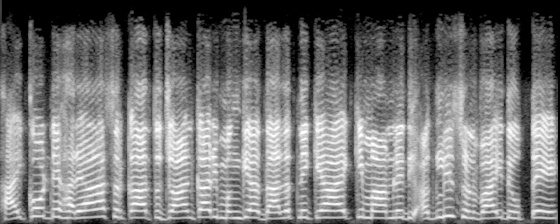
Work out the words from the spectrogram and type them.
ਹਾਈ ਨੇ ਹਰਿਆਣਾ ਸਰਕਾਰ ਤੋਂ ਜਾਣਕਾਰੀ ਮੰਗੀ, ਅਦਾਲਤ ਨੇ ਕਿਹਾ ਹੈ ਕਿ ਮਾਮਲੇ ਦੀ ਅਗਲੀ ਸੁਣਵਾਈ ਦੇ ਉੱਤੇ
